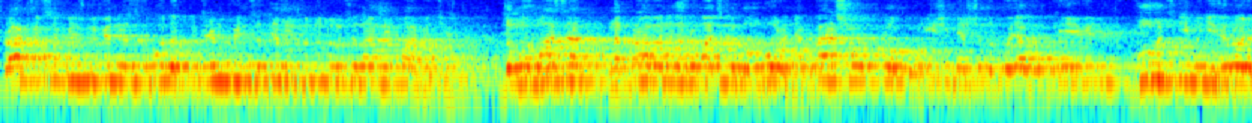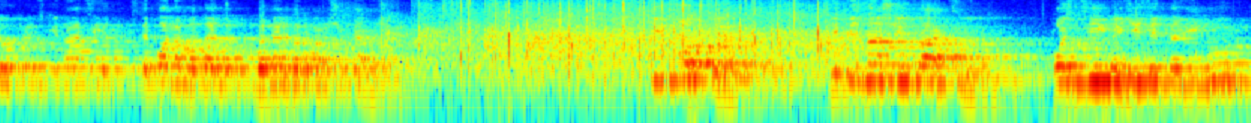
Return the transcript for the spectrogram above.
Фракція Всеукраїнської об'єднання Свобода в підтримку ініціативи Інституту національної пам'яті домоглася направлення на громадське обговорення першого кроку рішення щодо появи в Києві вулиць імені Героїв Української нації Степана та Романа Шухевича. Ті хлопці, які з нашої фракції постійно їздять на війну,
